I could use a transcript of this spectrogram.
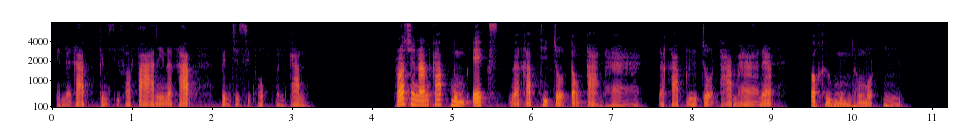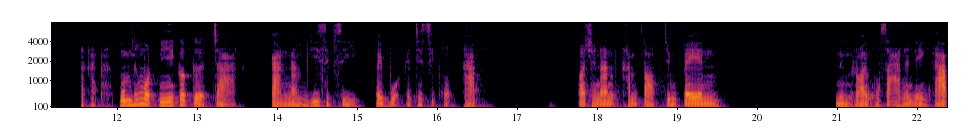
เห็นไหมครับ เป็นสีฟ้าๆนี่นะครับ เป็น 76 เหมือนกัน เพราะฉะนั้นครับมุม x นะครับที่โจทย์ต้องการหานะครับ หรือโจทย์ถามหาเนี่ยก็คือมุมทั้งหมดนี้นะครับมุมทั้งหมดนี้ก็เกิดจากการนำ 24 ไปบวกกับ 76 ครับ เพราะฉะนั้นคำตอบจึงเป็น 100 องศานั่นเองครับ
